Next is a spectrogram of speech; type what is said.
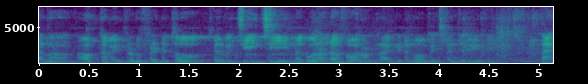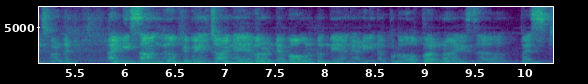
తన ఆప్తమిత్రుడు ఫ్రెండ్తో కలిపి చేయించి నాకు one and half hour track return పంపించడం జరిగింది. థ్యాంక్స్ ఫర్ దట్ అండ్ ఈ సాంగ్ ఫిమేల్ జాయిన్ ఎవరుంటే బాగుంటుంది అని అడిగినప్పుడు అపర్ణ ఇస్ ద బెస్ట్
